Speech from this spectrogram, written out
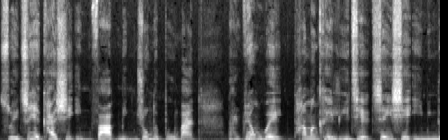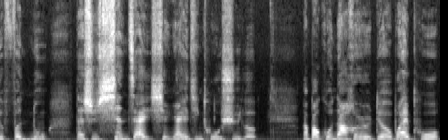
所以这也开始引发民众的不满。那认为他们可以理解这些移民的愤怒，但是现在显然已经脱序了。那包括纳赫尔的外婆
